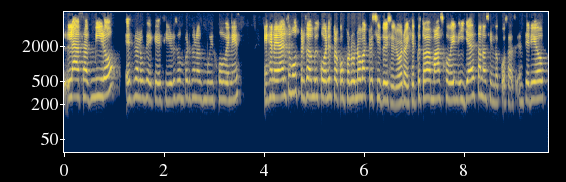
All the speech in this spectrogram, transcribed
las admiro, eso es algo que hay que decir, son personas muy jóvenes. En general somos personas muy jóvenes, pero conforme uno va creciendo dices, bueno, hay gente todavía más joven y ya están haciendo cosas. En serio,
